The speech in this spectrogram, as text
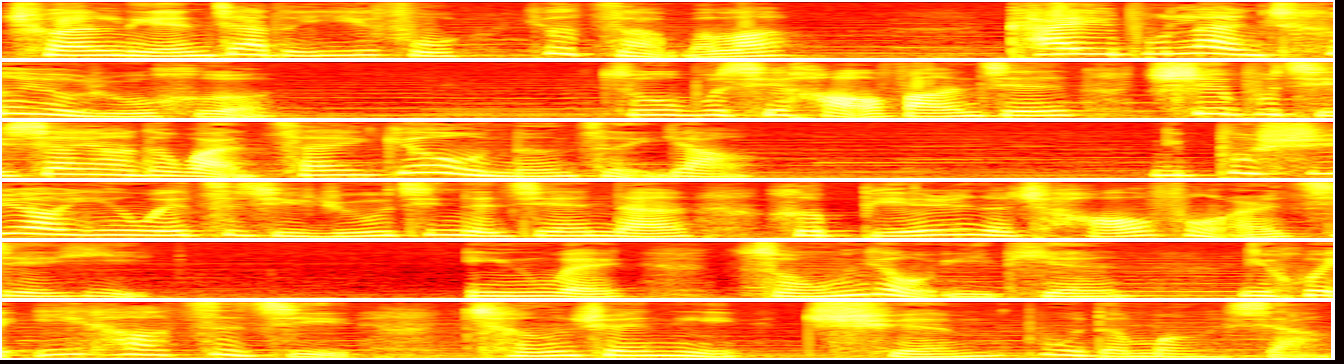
穿廉价的衣服又怎么了？开一部烂车又如何？租不起好房间，吃不起像样的晚餐，又能怎样？你不需要因为自己如今的艰难和别人的嘲讽而介意，因为总有一天你会依靠自己成全你全部的梦想。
